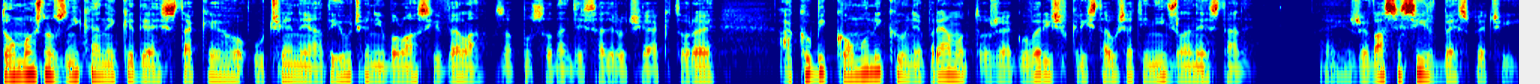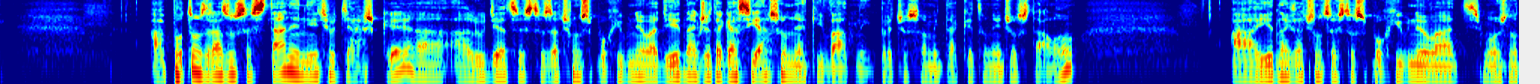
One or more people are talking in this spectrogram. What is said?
to možno vzniká niekedy aj z takého učenia, a tých učení bolo asi veľa za posledné 10 ročia, ktoré akoby komunikujú nepriamo to, že ak uveríš v Krista, už sa ti nič zle nestane. Že vlastne si v bezpečí. A potom zrazu sa stane niečo ťažké a, a ľudia cez to začnú spochybňovať jednak, že tak asi ja som nejaký vadný, prečo sa mi takéto niečo stalo. A jednak začnú cez to spochybňovať možno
